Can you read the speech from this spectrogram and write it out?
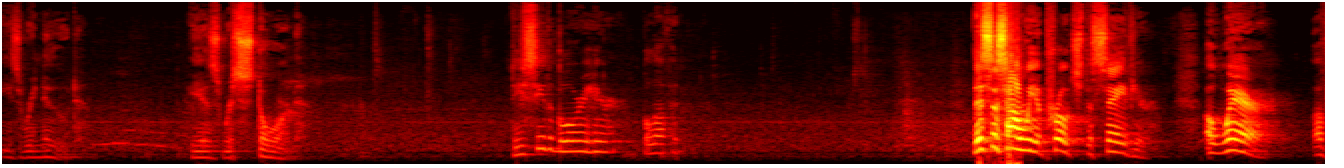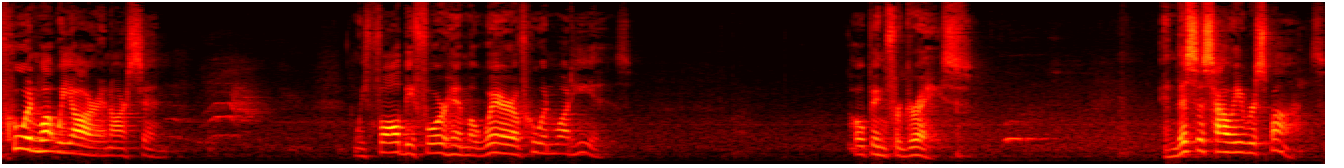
he's renewed. He is restored. Do you see the glory here, beloved? This is how we approach the Savior, aware of who and what we are in our sin. We fall before Him aware of who and what He is, hoping for grace. And this is how He responds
